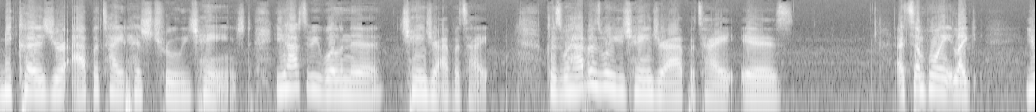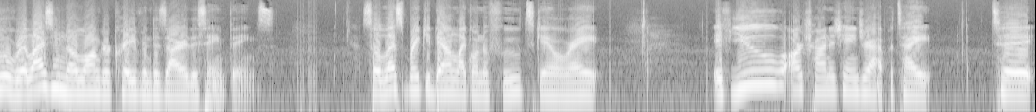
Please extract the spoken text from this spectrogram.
because your appetite has truly changed. You have to be willing to change your appetite. Because what happens when you change your appetite is at some point, like, you'll realize you no longer crave and desire the same things. So let's break it down like on a food scale, right? If you are trying to change your appetite to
